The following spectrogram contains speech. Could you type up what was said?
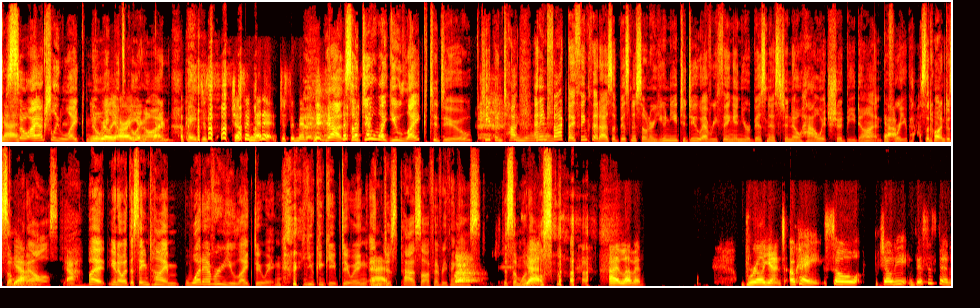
Yes. So I actually like knowing You really what's are going on. Okay, just just admit it. Just admit it. Yeah, so do what you like to do. Keep in oh, touch. And in fact, I think that as a business owner, you need to do everything in your business to know how it should be done Yeah. before you pass it on to someone Yeah. else. Yeah. But, you know, at the same time, whatever you like doing, you can keep doing and Yes. just pass off everything else to someone Yes. else. I love it. Brilliant. Okay. So, Jodi, this has been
